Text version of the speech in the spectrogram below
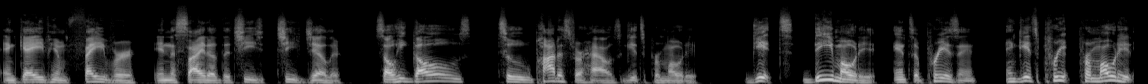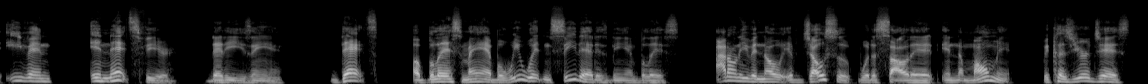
and gave him favor in the sight of the chief, chief jailer. So he goes to Potiphar's house, gets promoted, gets demoted into prison, and gets pre- promoted even in that sphere that he's in. That's a blessed man, but we wouldn't see that as being blessed. I don't even know if Joseph would have saw that in the moment because you're just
